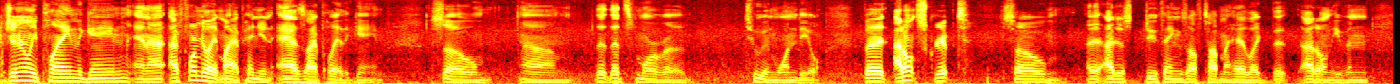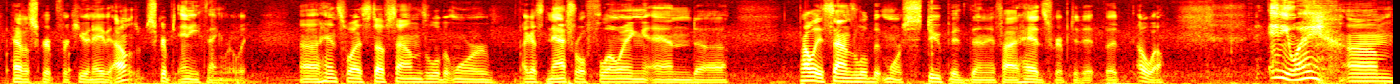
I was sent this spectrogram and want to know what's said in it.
generally playing the game and I, I, formulate my opinion as I play the game. So um, th that's more of a two-in-one deal. But I don't script so I, I, just do things off the top of my head like I don't even have a script for Q&A I don't script anything really uh, hence why stuff sounds a little bit more, I guess, natural flowing and uh, probably sounds a little bit more stupid than if I had scripted it, but oh well. Anyway, um,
